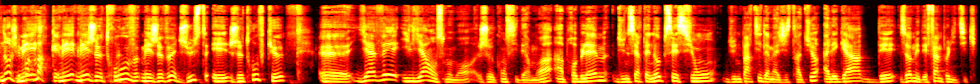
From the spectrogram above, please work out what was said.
Non, j'ai mais, pas remarqué. mais, mais je trouve, mais je veux être juste et je trouve que euh, il y avait, il y a en ce moment, je considère moi, un problème d'une certaine obsession d'une partie de la magistrature à l'égard des hommes et des femmes politiques.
